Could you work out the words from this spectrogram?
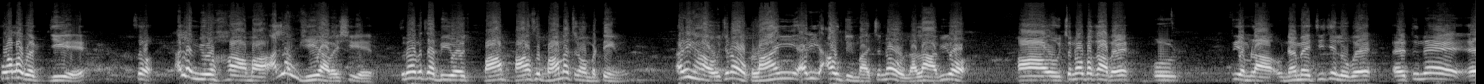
ကိုကလောက်ပဲရေးတယ်ဆိုတော့အဲ့လိုမျိုးဟာမှာအဲ့လိုရေးတာပဲရှိတယ် သူနဲ့ပတ်သက်ပြီးတော့ဘာဘာဆိုဘာမှကျွန်တော်မတင်ဘူးအဲ့ဒီဟာကိုကျွန်တော် blind အဲ့ဒီအောက်တင်မှာကျွန်တော်လာလာပြီးတော့အာဟိုကျွန်တော်ဘက်ကပဲဟိုသိရမလားဟိုနာမည်ကြီးချင်လို့ပဲအဲသူနဲ့အဲ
